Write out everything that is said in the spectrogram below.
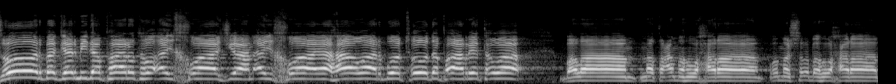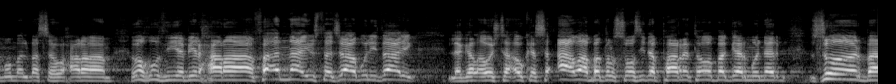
زۆر بە گەرمی دەپارێتەوە ئەی خواجیان ئەی خوایە هاوار بۆ تۆ دەپارێتەوە بەڵام، مطعمه حرام ومشربه حرام وملبسه حرام وغذی بالحرام فانا یستجاب لذلک، لەگەڵ ئەوەیشدا ئەو کەسە ئاوا بە دڵسۆزی دەپاڕێتەوە بە گەرم و نەرم، زۆر بە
